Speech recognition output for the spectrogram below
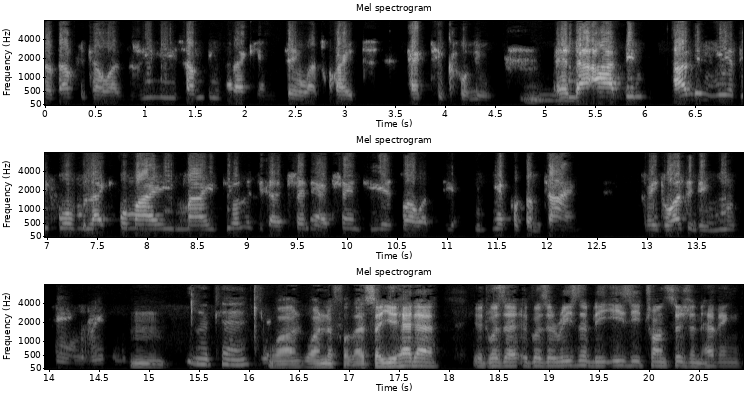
South Africa was really something that I can say was quite hectic for me. Mm. And I- I've been I've been here before, like for my my theological training. I trained here, so I was here, been here for some time. It wasn't a new thing, really. Mm. Okay. Wow, wonderful. Uh, So you had a it was a it was a reasonably easy transition having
